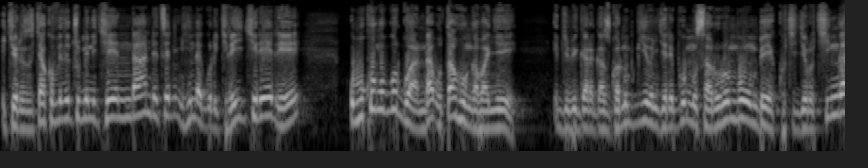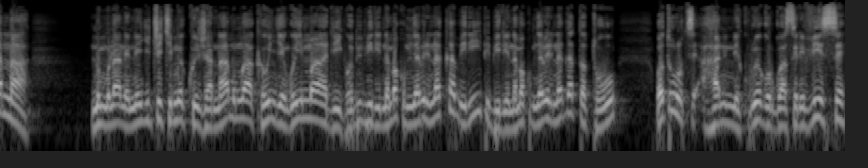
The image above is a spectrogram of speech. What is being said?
icyorezo cya covid cumi n'icyenda ndetse n'imihindagurikire y'ikirere ubukungu bw'u rwanda butahungabanye. Ibyo bigaragazwa n'ubwiyongere bw'umusaruro mbumbe ku kigero kingana n'umunani n'igice kimwe ku ijana mu mwaka w'ingengo y'imari wa bibiri na makumyabiri na kabiri bibiri na makumyabiri na gatatu waturutse ahanini ku rwego rwa serivisi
